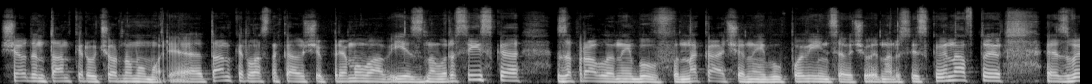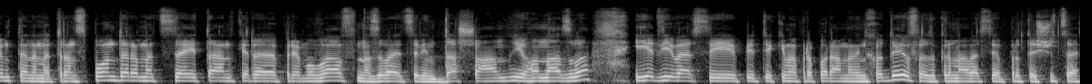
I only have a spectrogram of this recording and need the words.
ще один танкер у Чорному морі. Е, Танкер, власне кажучи, прямував із Новоросійська, заправлений був накачаний, був повінця, очевидно, російською нафтою. Е, З вимкненими транспондерами цей танкер прямував. Називається він Дашан, його назва. І є дві версії, під якими прапорами він ходив. Зокрема, версія про те, що це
